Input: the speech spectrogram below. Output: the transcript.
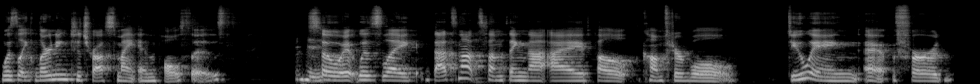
was like learning to trust my impulses. Mm-hmm. So it was like, that's not something that I felt comfortable doing uh, for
